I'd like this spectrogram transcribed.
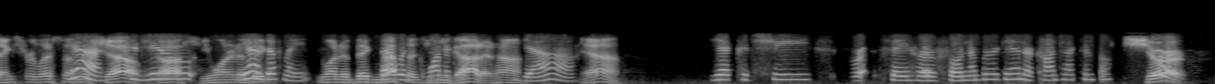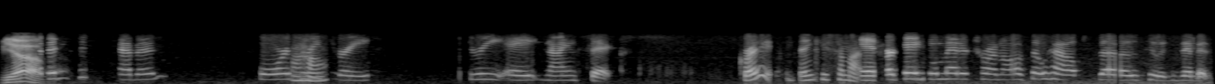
Thanks for listening Yeah, to the show. could you- Gosh, you wanted a yeah, big definitely. you wanted a big That message and you got it, huh? Yeah. Yeah. Yeah, could she say her phone number again or contact info? Sure. Yeah. Seven two seven four three Uh-huh. three three eight nine six. Great. Thank you so much. And Archangel Metatron also helps those who exhibit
